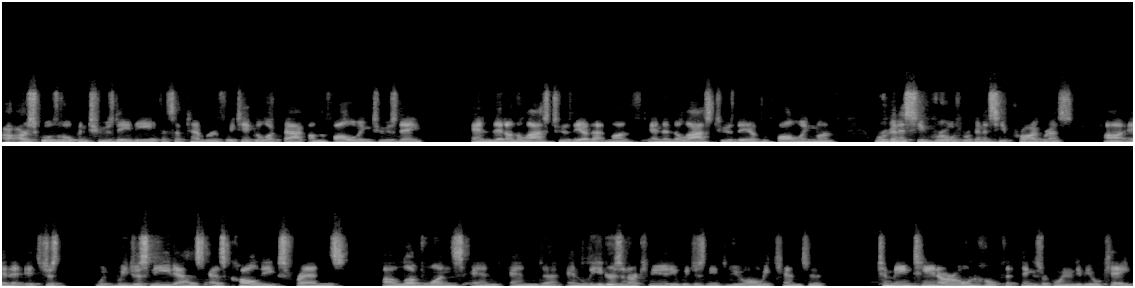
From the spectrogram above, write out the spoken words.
our, our school's open Tuesday, the 8th of September. If we take a look back on the following Tuesday, and then on the last Tuesday of that month, and then the last Tuesday of the following month, we're going to see growth. We're going to see progress. Uh, and it, it's just we just need as as colleagues friends uh, loved ones and and uh, and leaders in our community. We just need to do all we can to to maintain our own hope that things are going to be okay.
